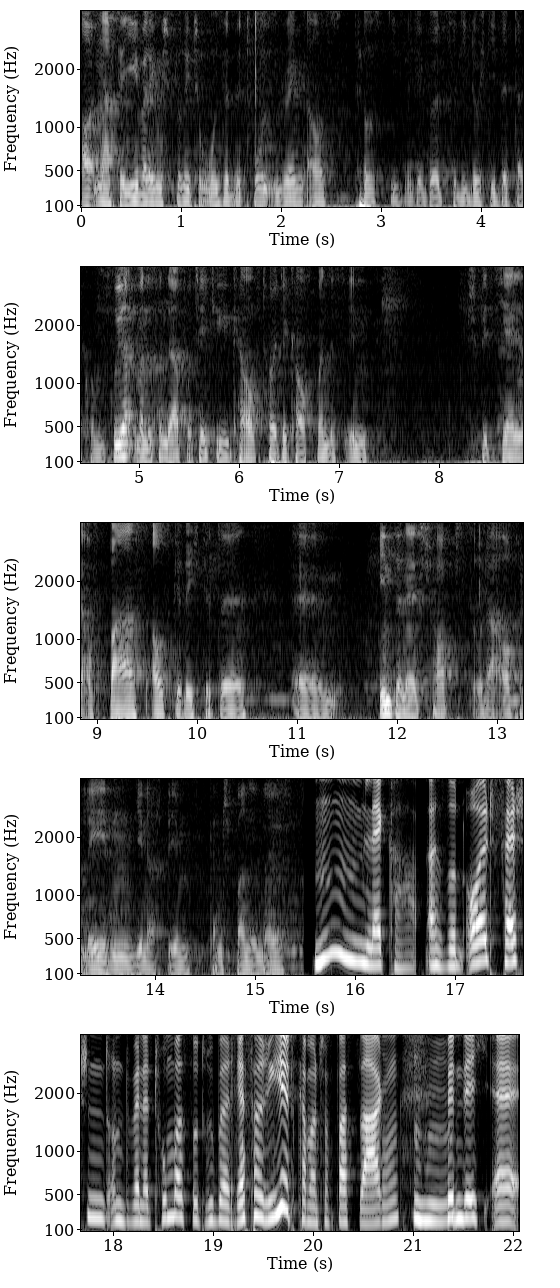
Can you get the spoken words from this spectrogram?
nach der jeweiligen Spirituose betonten Drink aus, plus diese Gewürze, die durch die Bitter kommen. Früher hat man das in der Apotheke gekauft, heute kauft man das in speziell auf Bars ausgerichtete ähm, Internetshops oder auch Läden, je nachdem. Ganz spannend eigentlich. Mm, lecker. Also so ein Old Fashioned und wenn der Thomas so drüber referiert, kann man schon fast sagen, mhm. finde ich, äh,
